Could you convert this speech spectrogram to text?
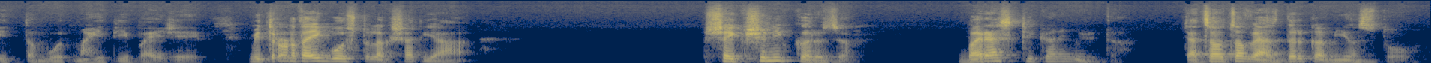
इत्तंभूत माहिती पाहिजे. मित्रांनो आता एक गोष्ट लक्षात घ्या. शैक्षणिक कर्ज बऱ्याच ठिकाणी मिळतं. त्याचा व्याजदर कमी असतो.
